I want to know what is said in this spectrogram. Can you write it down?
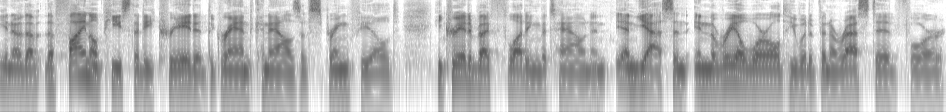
you know the the final piece that he created, the Grand Canals of Springfield, he created by flooding the town, and and yes, in in the real world, he would have been arrested for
